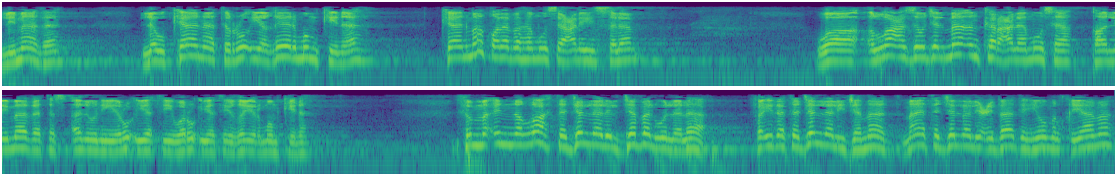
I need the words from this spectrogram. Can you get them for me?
لماذا؟ لو كانت الرؤية غير ممكنة كان ما طلبها موسى عليه السلام. والله عز وجل ما أنكر على موسى قال لماذا تسألني رؤيتي ورؤيتي غير ممكنة؟ ثم إن الله تجلى للجبل ولا لا؟ فإذا تجلى لجماد ما يتجلى لعباده يوم القيامة؟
